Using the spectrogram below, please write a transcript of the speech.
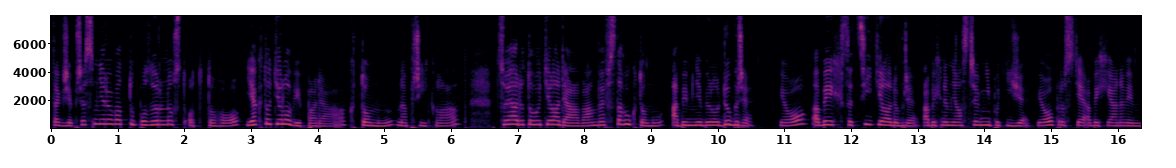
Takže přesměrovat tu pozornost od toho, jak to tělo vypadá, k tomu například, co já do toho těla dávám ve vztahu k tomu, aby mě bylo dobře, jo, abych se cítila dobře, abych neměla střevní potíže, jo, prostě abych, já nevím,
